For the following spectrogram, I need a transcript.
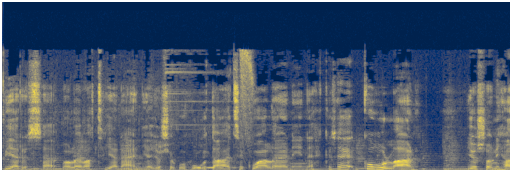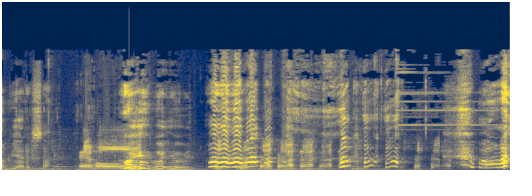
vieressä olevat ja näin. Ja jos joku huutaa, että se kuolee, niin ehkä se kuullaan, jos on ihan vieressä. Hello! Oi, oi, oi. Mä olen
